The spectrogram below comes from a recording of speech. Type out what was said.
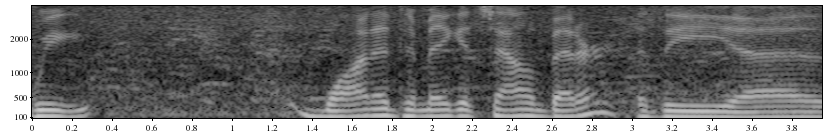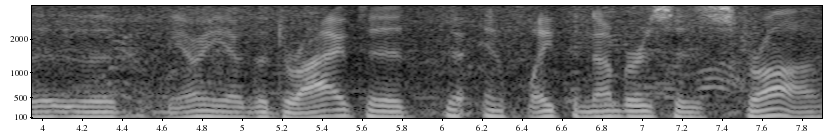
we wanted to make it sound better. The, uh, the you know you know, the drive to, to inflate the numbers is strong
